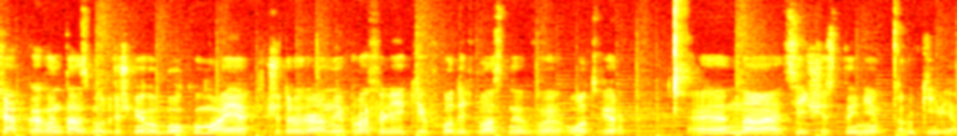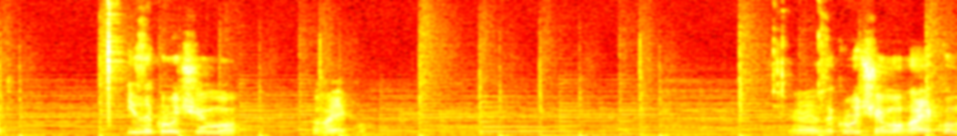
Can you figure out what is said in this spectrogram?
Шляпка гвинта з внутрішнього боку має чотиригранний профіль, який входить власне в отвір е, на цій частині руків'я. І закручуємо гайку. Закручуємо гайку,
